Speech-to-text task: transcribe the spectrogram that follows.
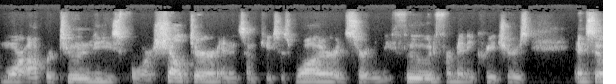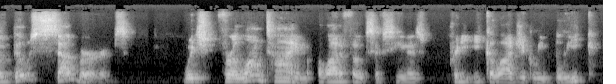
more opportunities for shelter, and in some cases, water, and certainly food for many creatures. And so those suburbs, which for a long time a lot of folks have seen as pretty ecologically bleak,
